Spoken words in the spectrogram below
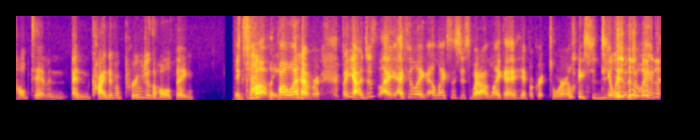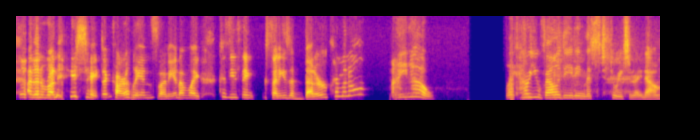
helped him and and kind of approved of the whole thing. Exactly. But, but whatever. But yeah, just I, I feel like Alexis just went on like a hypocrite tour, like dealing with Julian and then running straight to Carly and Sonny. And I'm like, because you think Sonny's a better criminal? I know. Like, how are mm. you validating this situation right now?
